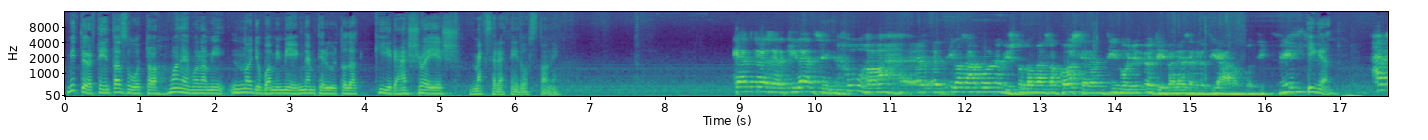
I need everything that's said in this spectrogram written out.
Mi történt azóta? Van-e valami nagyobb, ami még nem került oda kiírásra, és meg szeretnéd osztani? 2009-ig? Húha, igazából nem is tudom, ez akkor azt jelenti, hogy 5 évvel ezelőtti állapotig. Mi? Igen. Hát,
